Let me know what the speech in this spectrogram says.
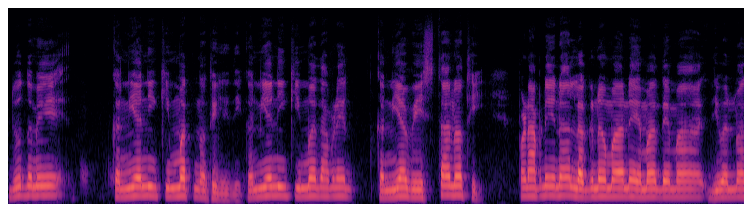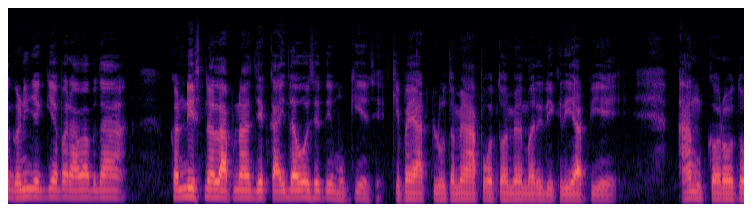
જો તમે કન્યાની કિંમત નથી લીધી. કન્યાની કિંમત આપણે કન્યા વેચતા નથી, પણ આપણે એના લગ્નમાં ને એમાં તેમાં જીવનમાં ઘણી જગ્યા પર આવા બધા કન્ડિશનલ આપણા જે કાયદાઓ છે તે મૂકીએ છીએ કે ભાઈ આટલું તમે આપો તો અમે મારી દીકરી આપીએ. આમ કરો તો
